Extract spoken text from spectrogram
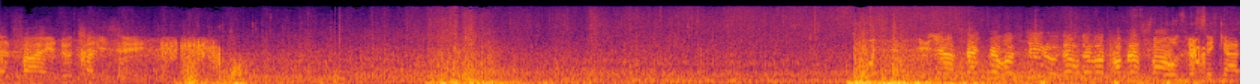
Alpha est neutralisé. Il y a un sniper hostile au nord de votre emplacement. Pose le C4.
